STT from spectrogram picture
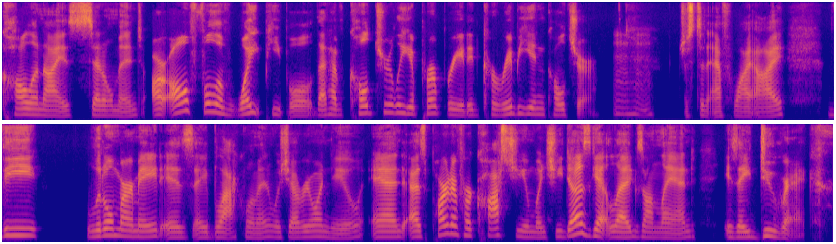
colonized settlement are all full of white people that have culturally appropriated Caribbean culture. Mhm. Just an FYI. The Little Mermaid is a black woman, which everyone knew. And as part of her costume, when she does get legs on land, is a do rag.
